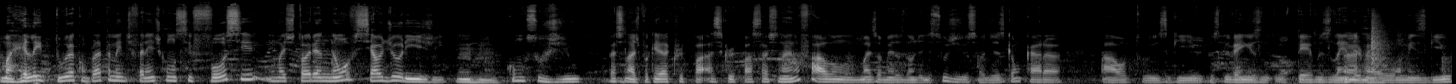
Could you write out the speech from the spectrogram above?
uma releitura completamente diferente, como se fosse uma história não oficial de origem. Uhum. Como surgiu personagem, porque as Creepypasta tradicionais não falam mais ou menos de onde ele surgiu, só dizem que é um cara alto, esguio. Por isso que vem o termo Slenderman, uhum. o homem esguio.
